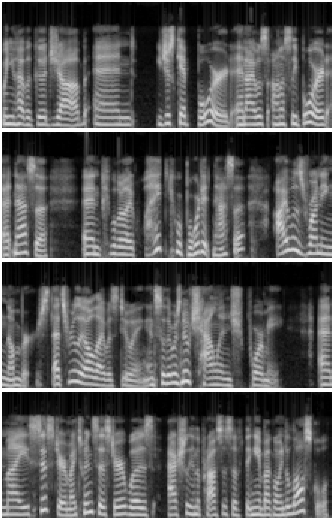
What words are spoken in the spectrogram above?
when you have a good job and you just get bored. And I was honestly bored at NASA. And people are like, What? You were bored at NASA? I was running numbers. That's really all I was doing. And so there was no challenge for me. And my sister, my twin sister, was actually in the process of thinking about going to law school.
